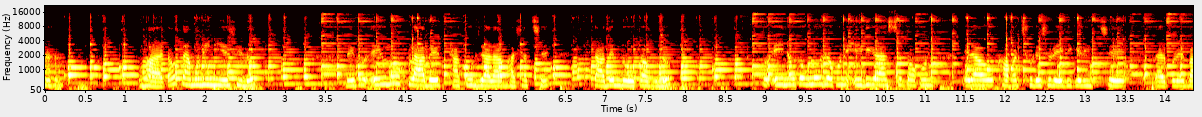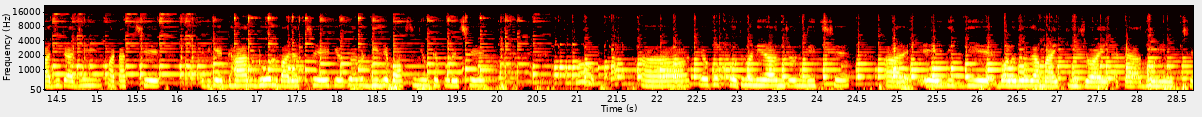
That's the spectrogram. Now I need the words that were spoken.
ভাড়াটাও তেমনই নিয়েছিল। দেখো এইগুলো ক্লাবের ঠাকুর যারা ভাসাচ্ছে, তাদের নৌকাগুলো। তো এই নৌকাগুলো যখন এইদিকে আসছে, তখন এরাও খাবার ছুঁড়ে ছুঁড়ে এদিকে দিচ্ছে, তারপরে বাজি টাজি ফাটাচ্ছে, এদিকে ঢাক ঢোল বাজাচ্ছে, কেউ কেউ আবার ডিজে বক্স নিয়ে উঠে পড়েছে। কেউ প্রতিমা নিরঞ্জন দিচ্ছে। আর এই দিক দিয়ে বলদুর্গা মাইকি জয় একটা ধ্বনি উঠছে।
